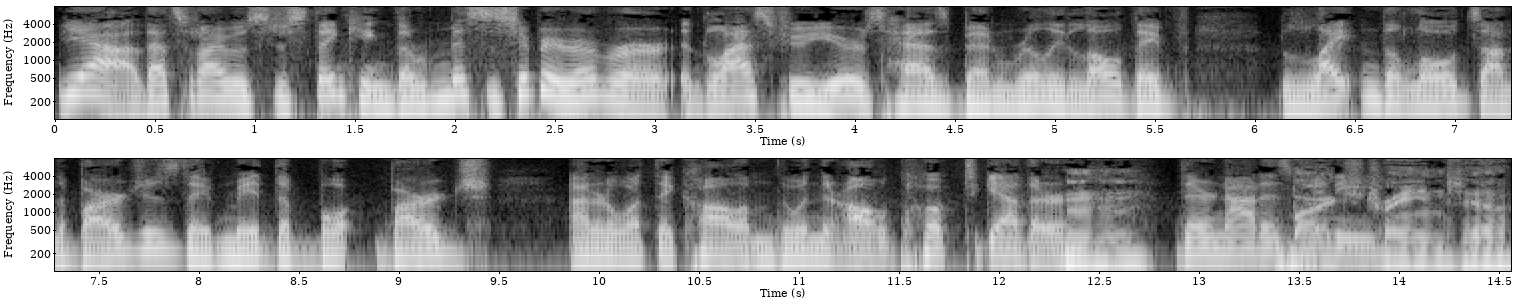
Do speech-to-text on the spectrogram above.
Yeah, that's what I was just thinking. The Mississippi River in the last few years has been really low. They've lightened the loads on the barges. They've made the bo- barge, I don't know what they call them, when they're all hooked together. Mm-hmm. They're not as Barge many. trains, yeah.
